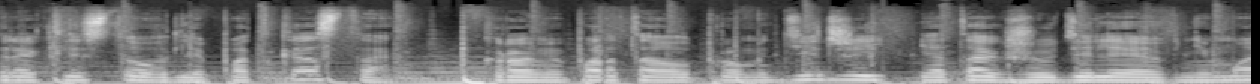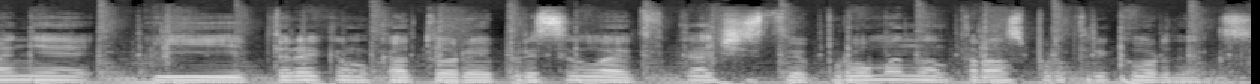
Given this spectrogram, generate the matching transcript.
Трек-листов для подкаста, кроме портала Promo DJ, я также уделяю внимание и трекам, которые присылают в качестве промо на Transport Recordings.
